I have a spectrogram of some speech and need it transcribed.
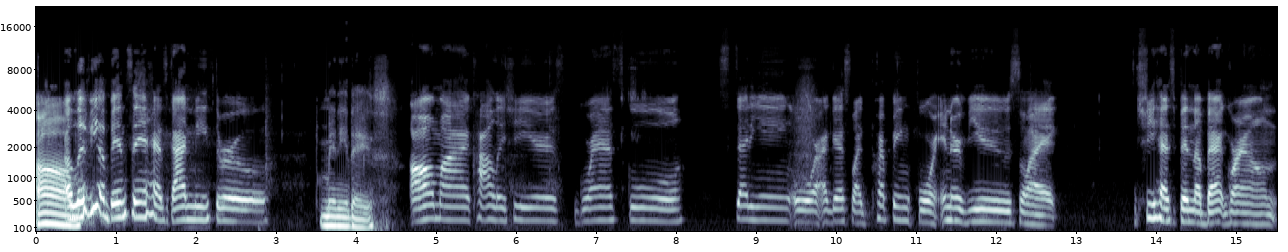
Um Olivia Benson has gotten me through many days. all my college years, grad school, studying, or I guess like prepping for interviews. Like she has been the background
